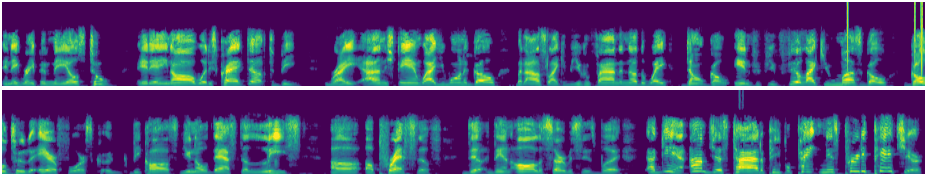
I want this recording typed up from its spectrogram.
and they raping males too. It ain't all what it's cracked up to be, right? I understand why you want to go, but I was like, if you can find another way, don't go. And if you feel like you must go, go to the Air Force because you know that's the least uh, oppressive than all the services. But again, I'm just tired of people painting this pretty picture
